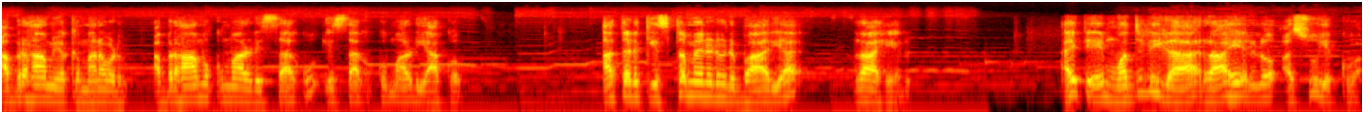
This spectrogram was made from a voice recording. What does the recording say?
అబ్రహాం యొక్క మనవడు. అబ్రహాము కుమారుడు ఇస్సాకు ఇస్సాకు కుమారుడు యాకోబు. అతడికి ఇష్టమైనటువంటి భార్య రాహేలు. అయితే మొదటిగా రాహేలులో అసూ ఎక్కువ.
